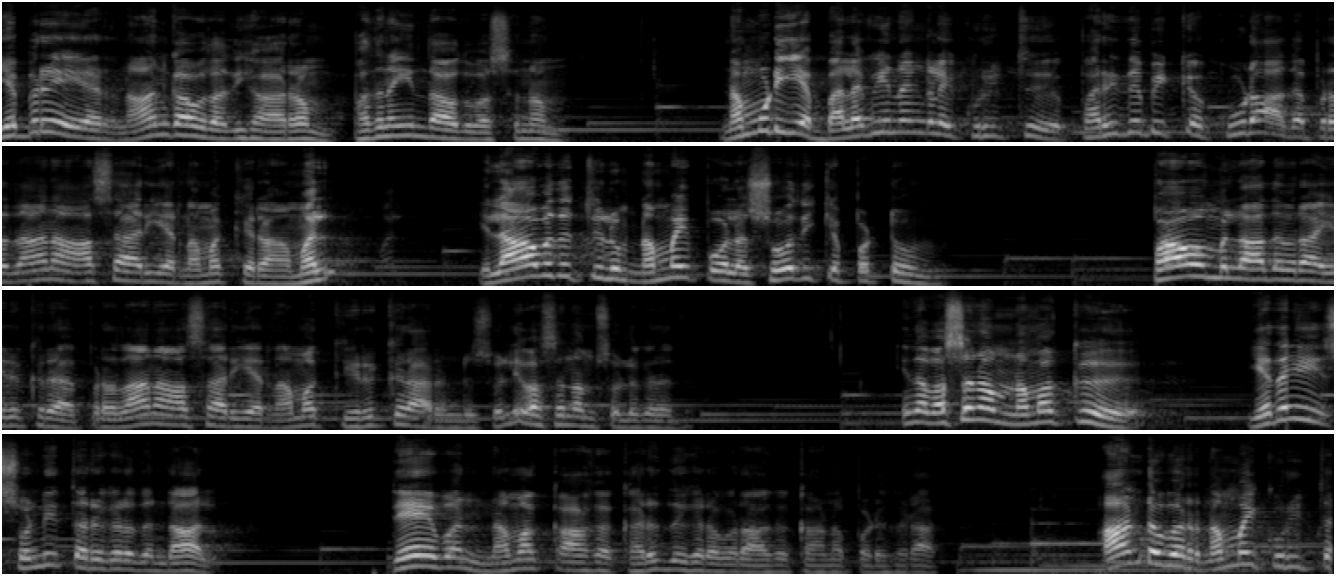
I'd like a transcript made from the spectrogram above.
எப்ரேயர் நான்காவது அதிகாரம் பதினைந்தாவது வசனம். நம்முடைய பலவீனங்களை குறித்து பரிதபிக்க கூடாத பிரதான ஆசாரியர் நமக்கிராமல் எல்லாவிதத்திலும் நம்மைப் போல சோதிக்கப்பட்டும் பாவமில்லாதவராய் இருக்கிற பிரதான ஆசாரியர் நமக்கு இருக்கிறார் என்று சொல்லி வசனம் சொல்லுகிறது. இந்த வசனம் நமக்கு எதை சொல்லித் தருகிறது என்றால் தேவன் நமக்காக கருதுகிறவராக காணப்படுகிறார். ஆண்டவர் நம்மை குறித்த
